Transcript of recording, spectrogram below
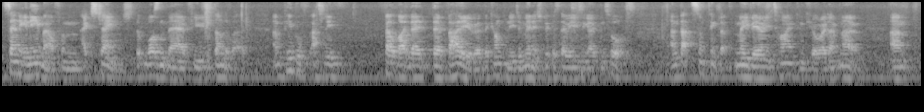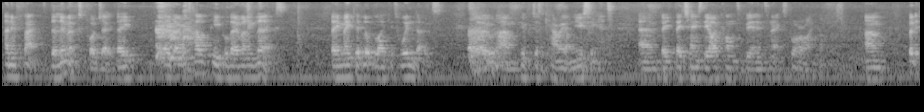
sending an email from Exchange that wasn't there if you used Thunderbird. And people actually felt like their, their value at the company diminished because they were using open source. And that's something that maybe only time can cure, I don't know. Um, and in fact, the LiMux project, they, they don't tell people they're running Linux. They make it look like it's Windows. So um, people just carry on using it. And they, they change the icon to be an Internet Explorer icon. Um, but it,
